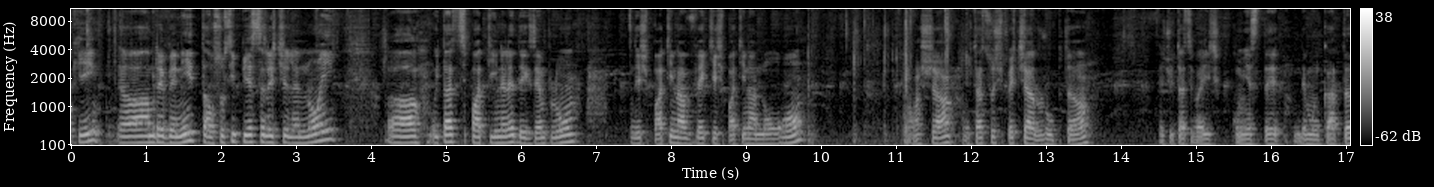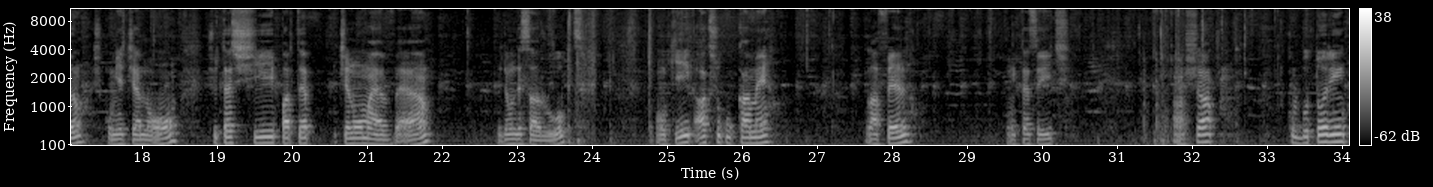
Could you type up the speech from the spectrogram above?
Ok, uh, am revenit, au sosit piesele cele noi. Uh, uitați patinele, de exemplu. Deci patina veche și patina nouă. Așa, uitați-o și pe cea ruptă. Deci uitați-vă aici cum este de mâncată și cum e cea nouă. Și uitați și partea ce nu o mai avea. Deci de unde s-a rupt. Ok, axul cu came la fel. Uitați aici. Așa. Culbutorii.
